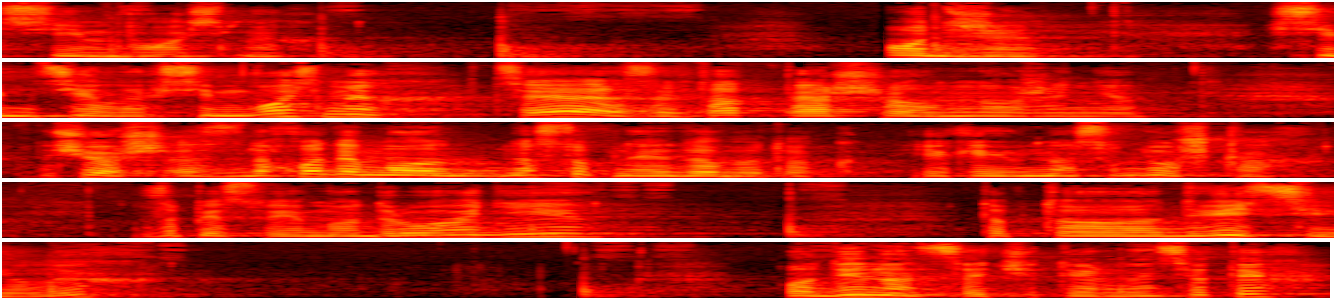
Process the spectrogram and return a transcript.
7 восьмих. Отже, 7,7 восьмих це результат першого множення. Ну що ж, знаходимо наступний добуток, який в нас у дужках. Записуємо друга дія. Тобто 2 цілих 11 чотирнадцятих,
